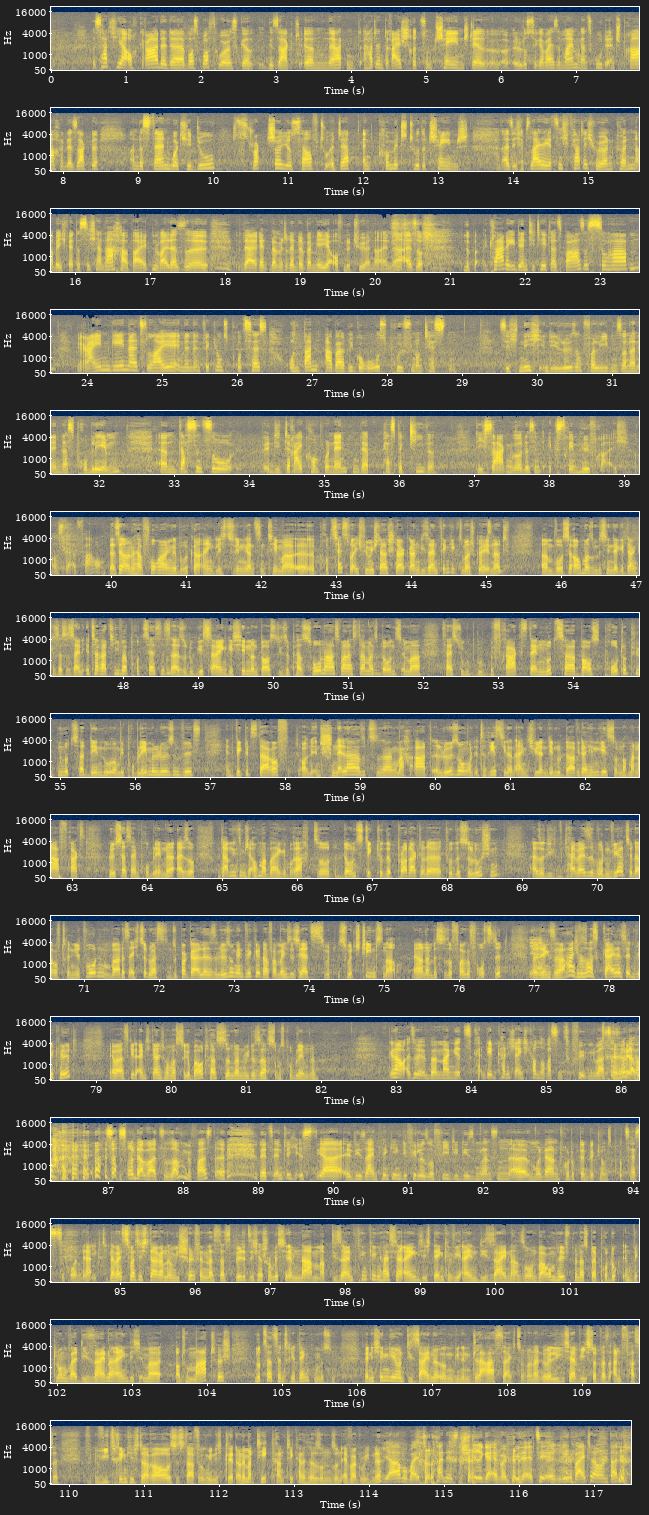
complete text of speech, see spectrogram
Das hat hier auch gerade der Boss Bothworth ge gesagt. Ähm, er hat einen, hat einen Dreischritt zum Change, der äh, lustigerweise meinem ganz gut entsprach. Der sagte, understand what you do, structure yourself to adapt and commit to the change. Also ich habe es leider jetzt nicht fertig hören können, aber ich werde das sicher nacharbeiten, weil das, äh, damit rennt er bei mir ja offene Türen ein. Ne? Also eine klare Identität als Basis zu haben, reingehen als Laie in den Entwicklungsprozess und dann aber rigoros prüfen und testen sich nicht in die Lösung verlieben, sondern in das Problem. Ähm, das sind so die drei Komponenten der Perspektive die ich sagen würde, sind extrem hilfreich aus der Erfahrung. Das ist ja auch eine hervorragende Brücke eigentlich zu dem ganzen Thema äh, Prozess, weil ich fühle mich da stark an Design Thinking zum Beispiel Absolut. erinnert, ähm, wo es ja auch mal so ein bisschen der Gedanke ist, dass es ein iterativer Prozess ist. Mhm. Also du gehst eigentlich hin und baust diese Personas, war das damals mhm. bei uns immer. Das heißt, du, du befragst deinen Nutzer, baust Prototypen-Nutzer, denen du irgendwie Probleme lösen willst, entwickelst darauf in schneller sozusagen Machart äh, Lösungen und iterierst die dann eigentlich wieder, indem du da wieder hingehst und nochmal nachfragst, löst das dein Problem. Ne? Also da haben die nämlich auch mal beigebracht, so don't stick to the product oder to the solution. Also die, teilweise wurden wir, als wir darauf trainiert wurden, war das echt so, du hast eine super geile Lösung entwickelt und auf einmal hieß es ja jetzt switch teams now. Ja, und dann bist du so voll gefrustet, yeah. weil du denkst, ah, ich habe so was Geiles entwickelt. Ja, aber es geht eigentlich gar nicht um, was du gebaut hast, sondern wie du sagst, ums Problem. Ne? Genau, also man jetzt, dem kann ich eigentlich kaum noch was hinzufügen. Du hast das wunderbar, du hast das wunderbar zusammengefasst. Äh, letztendlich ist ja äh, Design Thinking die Philosophie, die diesem ganzen äh, modernen Produktentwicklungsprozess zugrunde liegt. Na, weißt du, was ich daran irgendwie schön finde? Dass das bildet sich ja schon ein bisschen im Namen ab. Design Thinking heißt ja eigentlich, ich denke wie ein Designer. So, und warum hilft mir das bei Produktentwicklung? Weil Designer eigentlich immer automatisch nutzerzentriert denken müssen. Wenn ich hingehe und designe irgendwie ein Glas, sag ich zum Beispiel, dann überlege ich ja, wie ich so etwas anfasse. Wie, wie trinke ich daraus? Es darf irgendwie nicht klettern. Und immer Teekanne Teekann. Teekann ist ja so ein, so ein Evergreen, ne? Ja, wobei Teekanne ist ein schwieriger Evergreen. Erzähl, red weiter und dann.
